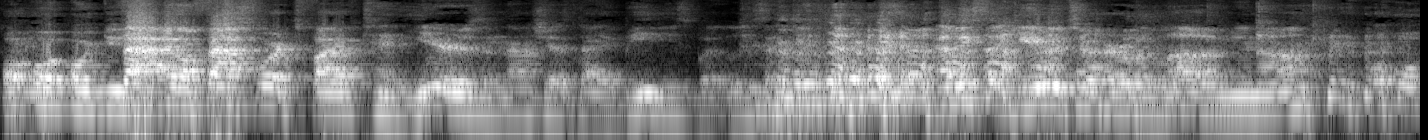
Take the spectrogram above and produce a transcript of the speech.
Or, or, or do you, Fa- I go fast forward five, ten years, and now she has diabetes. But at least I gave, at least I gave it to her with love, you know. or, or-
